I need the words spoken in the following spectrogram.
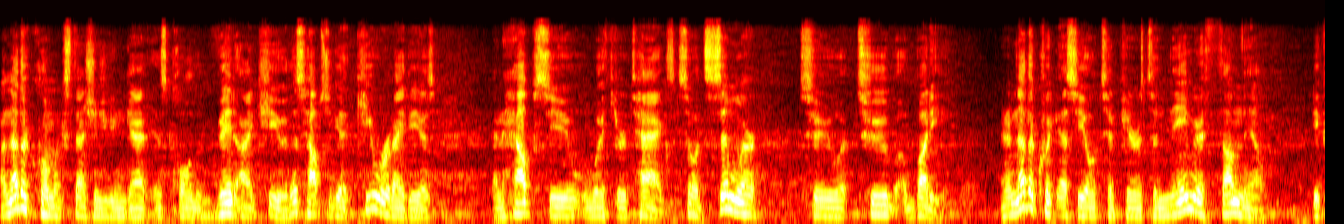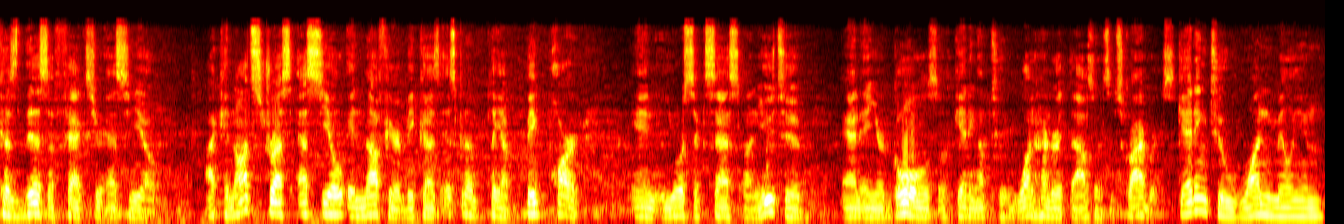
Another Chrome extension you can get is called vidIQ. This helps you get keyword ideas and helps you with your tags. So it's similar to TubeBuddy. And another quick SEO tip here is to name your thumbnail because this affects your SEO. I cannot stress SEO enough here because it's going to play a big part in your success on YouTube and in your goals of getting up to 100,000 subscribers. Getting to 1 million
